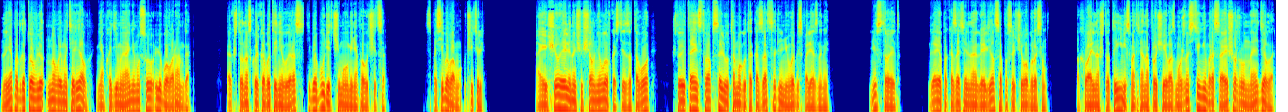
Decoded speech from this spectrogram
но я подготовлю новый материал, необходимый анимусу любого ранга. Так что, насколько бы ты ни вырос, тебе будет чему у меня поучиться. Спасибо вам, учитель. А еще Эллен ощущал неловкость из-за того, что и таинства Абсолюта могут оказаться для него бесполезными. Не стоит. Гая показательно огляделся, после чего бросил. Похвально, что ты, несмотря на прочие возможности, не бросаешь рунное дело.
